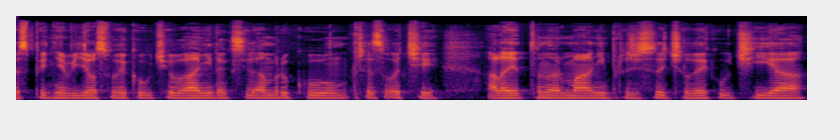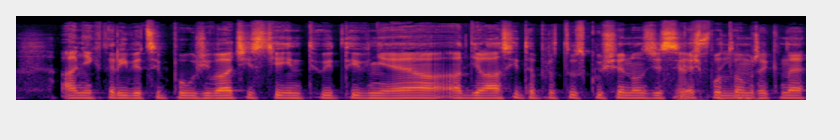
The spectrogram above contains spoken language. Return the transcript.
zpětně viděl svoje koučování, tak si dám ruku přes oči. Ale je to normální, protože se člověk učí a, a některé věci používá čistě intuitivně a, a dělá si teprve tu zkušenost, že si až Jasný. potom řekne,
